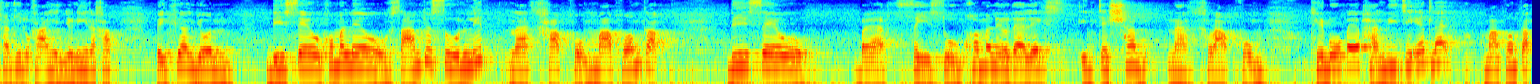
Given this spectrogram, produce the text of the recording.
คันที่ลูกค้าเห็นอยู่นี่นะครับ เป็นเครื่องยนต์ดีเซลคอมมาเร็ว 3.0 ลิตรนะครับผมมาพร้อมกับดีเซล แบบ 4 สูบคอมมาเร็ว Direct Injection นะครับผมเทโบแปรผัน VGS และมาพร้อมกับ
